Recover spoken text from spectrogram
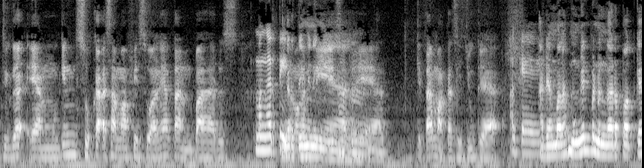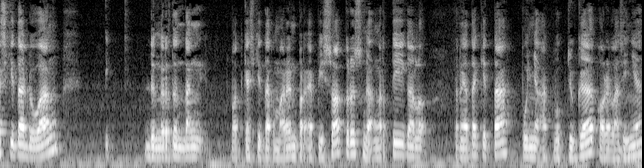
juga yang mungkin suka sama visualnya tanpa harus Mengerti? Ngerti. meaningnya. satu ya. Kita makasih juga. Oke. ada yang malah mungkin pendengar podcast kita doang denger tentang podcast kita kemarin per episode terus nggak ngerti kalau ternyata kita punya artwork juga korelasinya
